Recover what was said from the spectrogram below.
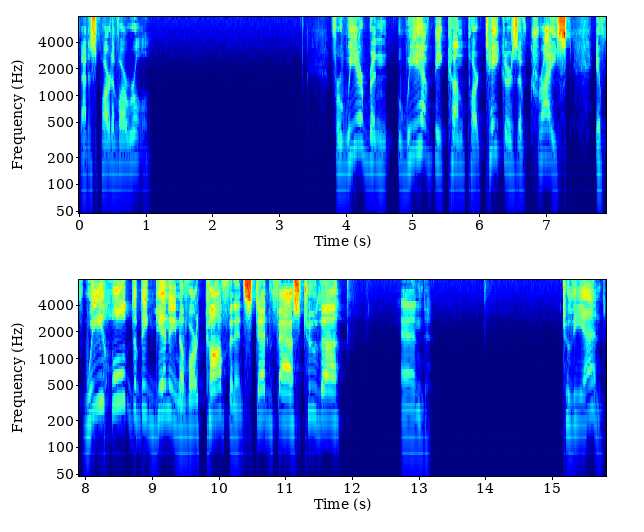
That is part of our role. For we, are been, we have become partakers of Christ if we hold the beginning of our confidence steadfast to the end. To the end.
